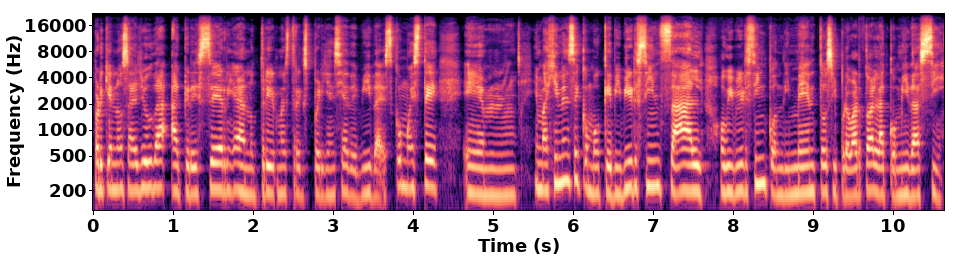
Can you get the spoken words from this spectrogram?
porque nos ayuda a crecer y a nutrir nuestra experiencia de vida. Es como este, em, imagínense como que vivir sin sal o vivir sin condimentos y probar toda la comida así.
